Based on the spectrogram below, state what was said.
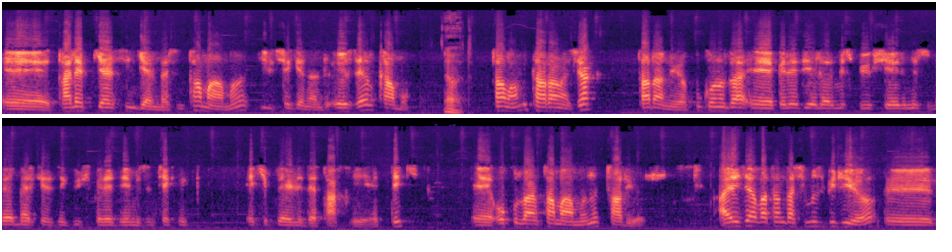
e, talep gelsin gelmesin tamamı ilçe genelde özel kamu. Evet. Tamamı taranacak taranıyor. Bu konuda e, belediyelerimiz, büyükşehirimiz ve merkezdeki güç belediyemizin teknik ekiplerini de takviye ettik e, okulların tamamını tarıyoruz. Ayrıca vatandaşımız biliyor e,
